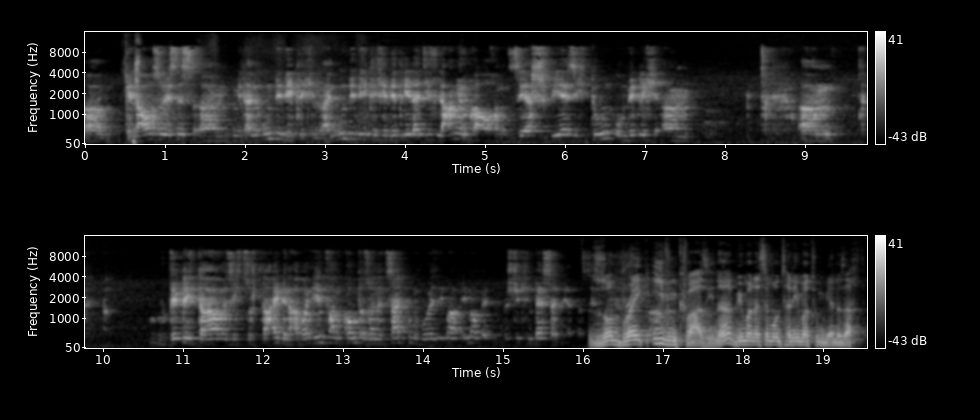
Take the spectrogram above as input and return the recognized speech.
Ähm, genauso ist es ähm, mit einem Unbeweglichen. Ein Unbeweglicher wird relativ lange brauchen und sehr schwer sich tun, um wirklich, ähm, ähm, wirklich da sich zu steigern. Aber irgendwann kommt da so ein Zeitpunkt, wo es immer, immer ein Stückchen besser wird. So ein Break-Even quasi, ne? wie man das im Unternehmertum gerne sagt.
